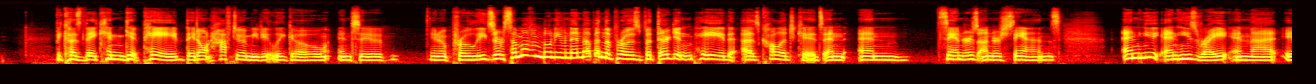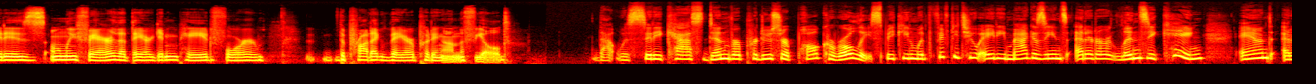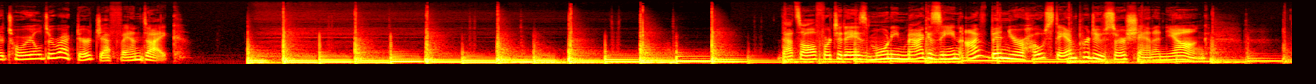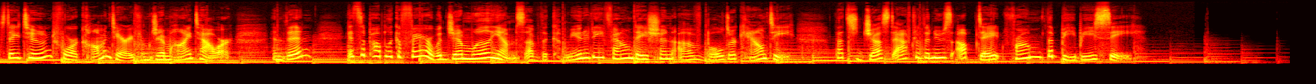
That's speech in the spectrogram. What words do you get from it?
because they can get paid. They don't have to immediately go into, you know, pro leagues, or some of them don't even end up in the pros, but they're getting paid as college kids. And, and Sanders understands. And he and he's right in that it is only fair that they are getting paid for the product they are putting on the field. That was CityCast Denver producer Paul Karolyi speaking with 5280 Magazine's editor Lindsay King and editorial director Jeff Van Dyke. That's all for today's Morning Magazine. I've been your host and producer, Shannon Young. Stay tuned for a commentary from Jim Hightower. And then it's a public affair with Jim Williams of the Community Foundation of Boulder County. That's just after the news update from the BBC.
